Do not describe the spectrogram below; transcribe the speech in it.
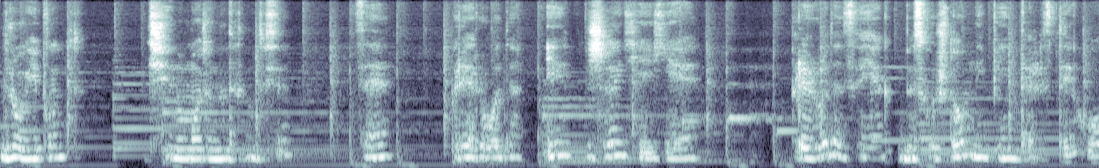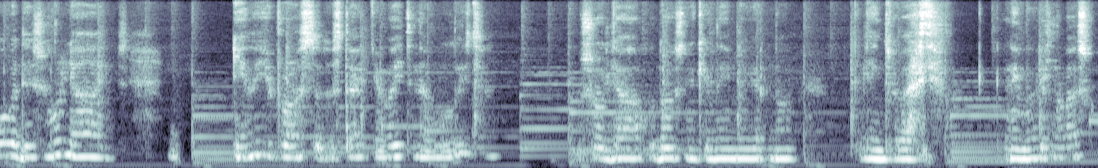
Другий пункт, чим ми можемо надихнутися, це природа і життя. Природа це як безкоштовний пінтерс. Ти ходиш, гуляєш. Іноді просто достатньо вийти на вулицю, що для художників неймовірно, для інтровертів неймовірно важко.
